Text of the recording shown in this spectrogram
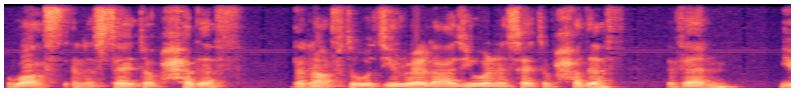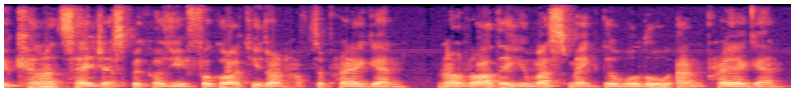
whilst in a state of hadath, then afterwards you realize you are in a state of hadath, then you cannot say just because you forgot you don't have to pray again. No, rather you must make the wudu and pray again.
